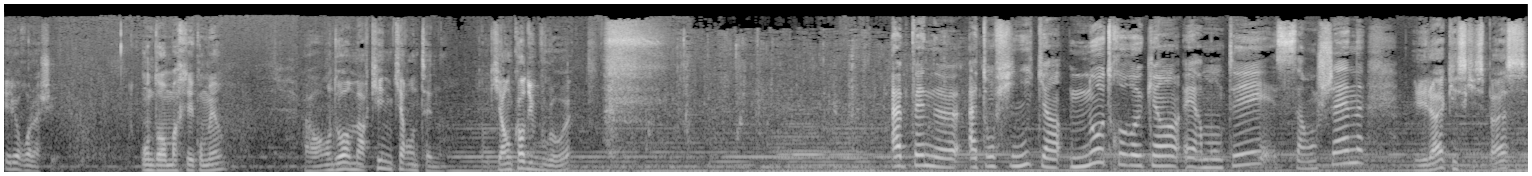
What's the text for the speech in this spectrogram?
et le relâcher. On doit en marquer combien? Alors on doit en marquer une quarantaine. Donc il y a encore du boulot. Ouais. À peine euh, a-t-on fini qu'un autre requin est remonté, ça enchaîne. Et là, qu'est-ce qui se passe?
